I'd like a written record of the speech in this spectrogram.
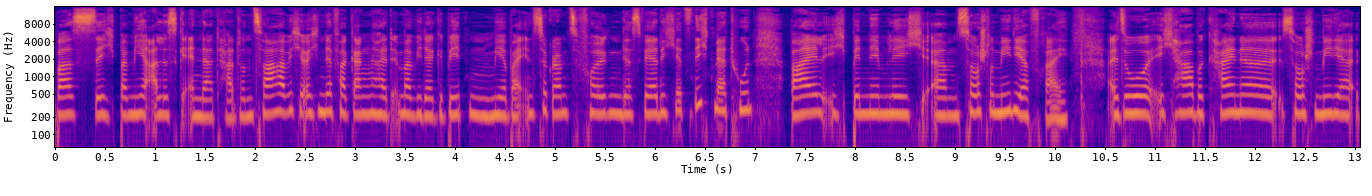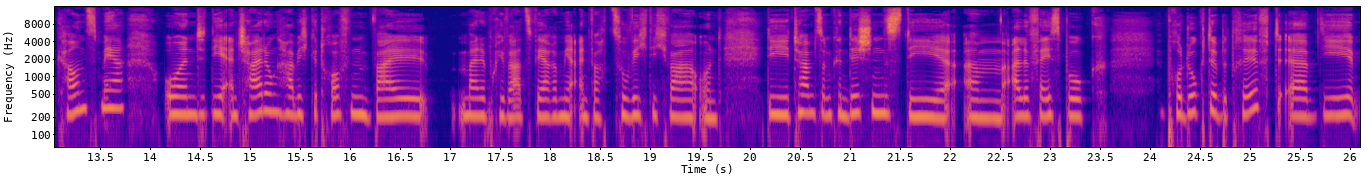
was sich bei mir alles geändert hat. Und zwar habe ich euch in der Vergangenheit immer wieder gebeten, mir bei Instagram zu folgen. Das werde ich jetzt nicht mehr tun, weil ich bin nämlich ähm, Social Media frei. Also ich habe keine Social Media Accounts mehr und die Entscheidung habe ich getroffen, weil meine Privatsphäre mir einfach zu wichtig war und die Terms and Conditions, die ähm, alle Facebook Produkte betrifft, äh, die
